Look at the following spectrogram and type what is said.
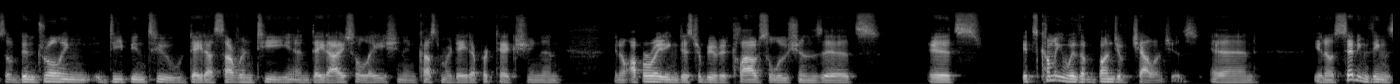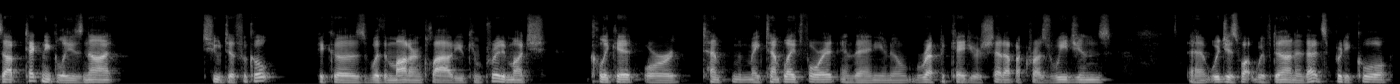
So I've been drilling deep into data sovereignty and data isolation and customer data protection and you know operating distributed cloud solutions. It's it's it's coming with a bunch of challenges and you know setting things up technically is not too difficult because with the modern cloud you can pretty much click it or temp- make templates for it, and then you know replicate your setup across regions, uh, which is what we've done, and that's pretty cool.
